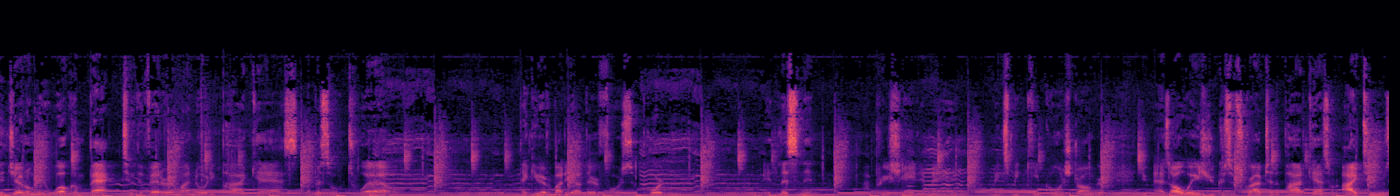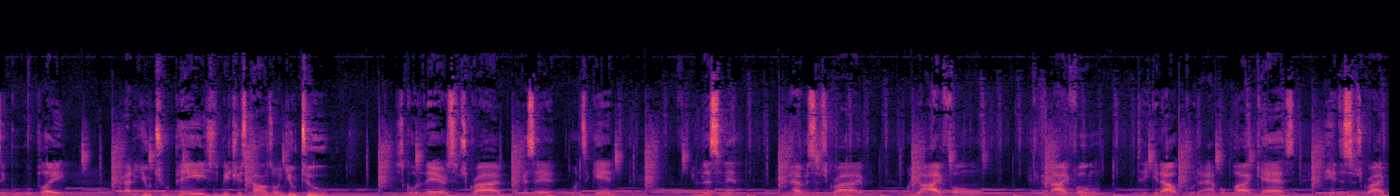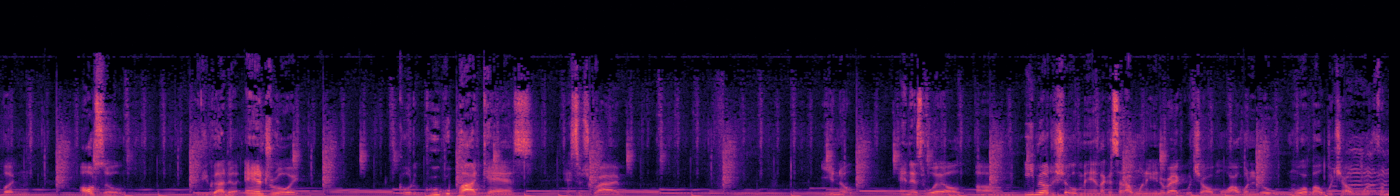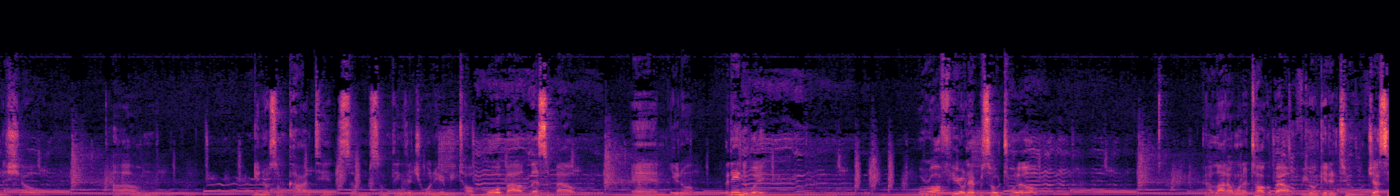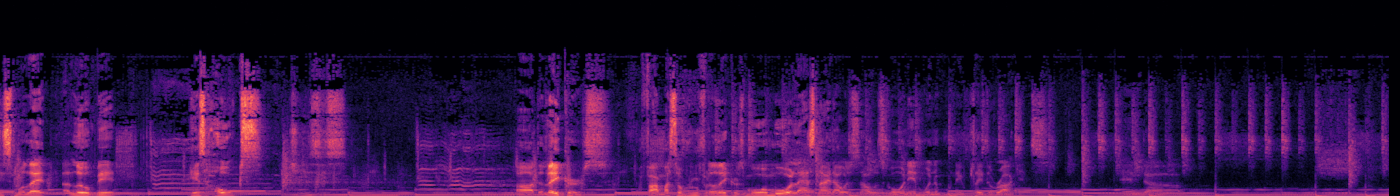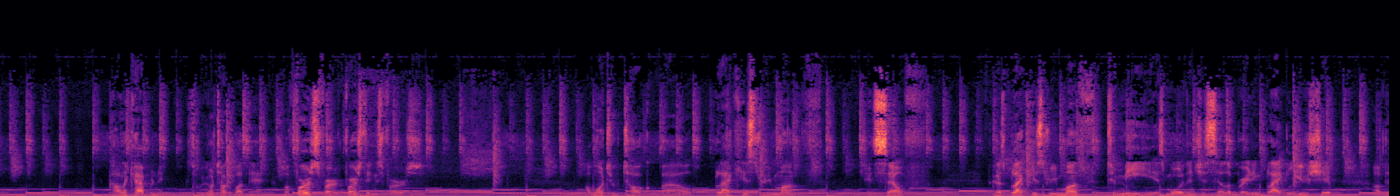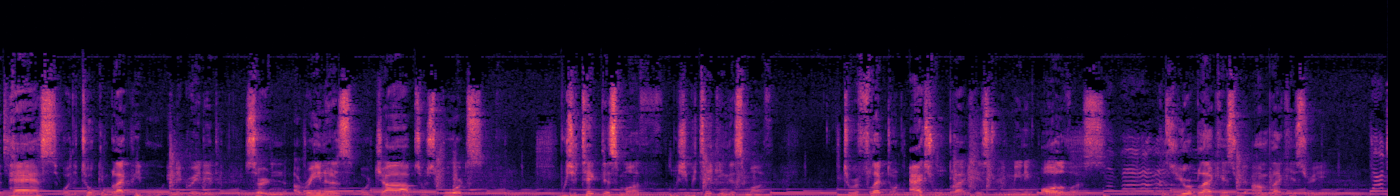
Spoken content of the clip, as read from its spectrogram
Ladies and gentlemen, welcome back to the Veteran Minority Podcast, episode 12. Thank you, everybody out there, for supporting and listening. I appreciate it, man. It makes me keep going stronger. You, as always, you can subscribe to the podcast on iTunes and Google Play. I got a YouTube page, Demetrius Collins on YouTube. Just go there, subscribe. Like I said, once again, you're listening you haven't subscribed on your iPhone, if you got an iPhone, take it out, go to Apple Podcasts, hit the subscribe button. Also, if you got an Android, go to Google Podcasts and subscribe. You know, and as well, um, email the show, man. Like I said, I want to interact with y'all more. I want to know more about what y'all want from the show. Um, you know, some content, some some things that you want to hear me talk more about, less about, and you know. But anyway, we're off here on episode 12. Got a lot I want to talk about. We're gonna get into Jussie Smollett a little bit, his hoax. Jesus. Uh, the Lakers. I find myself rooting for the Lakers more and more. Last night I was I was going in when when they played the Rockets, and uh, Colin Kaepernick. So we're gonna talk about that. But first, first, first things first. I want to talk about Black History Month itself. Because Black History Month, to me, is more than just celebrating black leadership of the past or the token black people who integrated certain arenas or jobs or sports. We should take this month, we should be taking this month to reflect on actual black history, meaning all of us. Because your black history, I'm black history.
